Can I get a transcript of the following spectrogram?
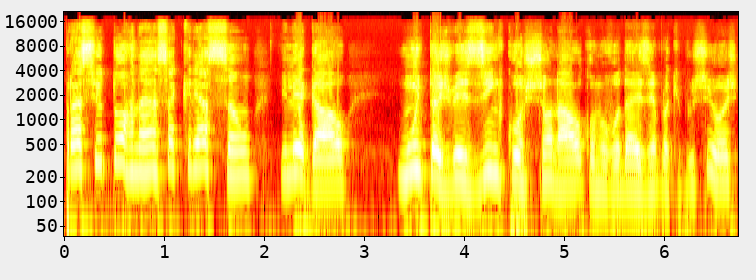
para se tornar essa criação ilegal, muitas vezes inconstitucional, como eu vou dar exemplo aqui para os senhores,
